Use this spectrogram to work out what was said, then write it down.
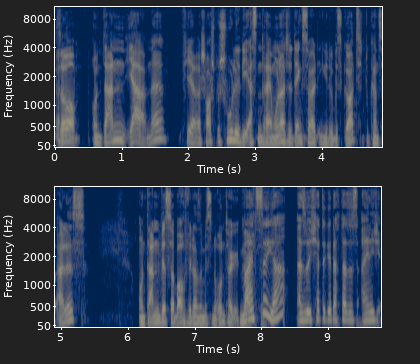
So, und dann, ja, ne, vier Jahre Schauspielschule, die ersten drei Monate denkst du halt irgendwie, du bist Gott, du kannst alles. Und dann wirst du aber auch wieder so ein bisschen runtergekocht. Meinst du, ja? Also ich hätte gedacht, dass es eigentlich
